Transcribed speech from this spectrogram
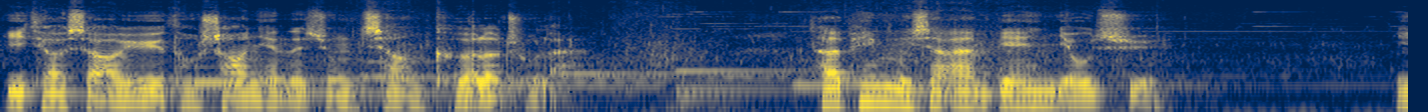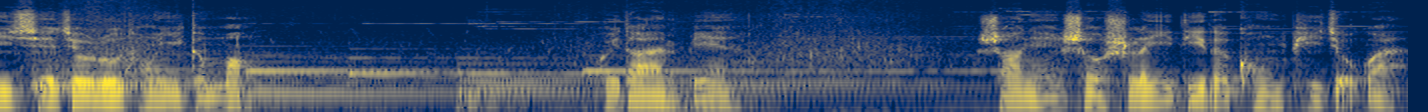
一条小鱼从少年的胸腔咳了出来，他拼命向岸边游去，一切就如同一个梦。回到岸边。少年收拾了一地的空啤酒罐，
